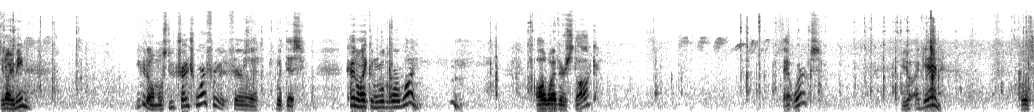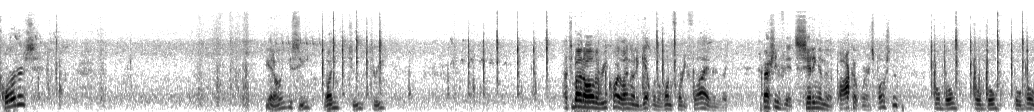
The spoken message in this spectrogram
You know what I mean? You could almost do trench warfare with this. Kind of like in World War One. Hmm. All-weather stock. That works. You know, again, close quarters. You know, you see, one, two, three. That's about all the recoil I'm going to get with a 145. Is like, especially if it's sitting in the pocket where it's supposed to. Boom, boom, boom, boom, boom, boom.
